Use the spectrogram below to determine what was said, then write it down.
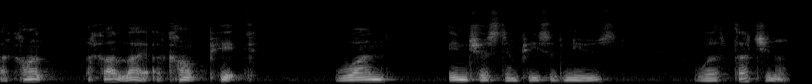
I can't, I can't lie, I can't pick one interesting piece of news worth touching on.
